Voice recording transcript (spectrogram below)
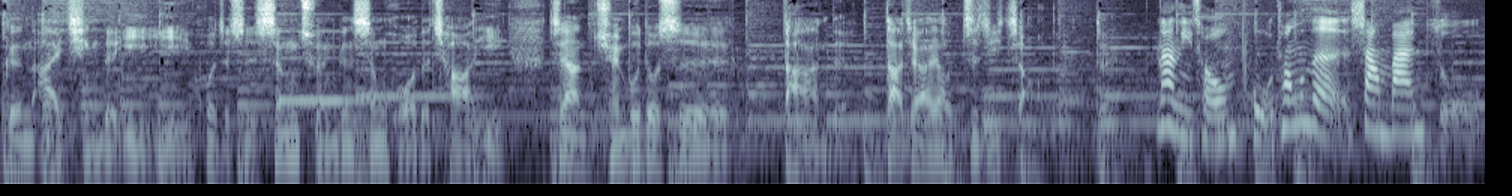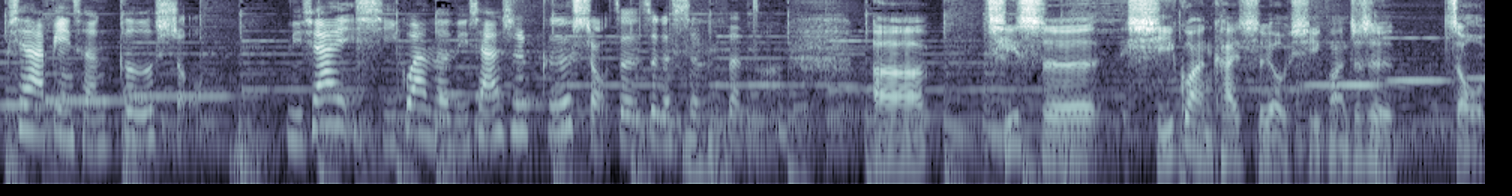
跟爱情的意义，或者是生存跟生活的差异，这样全部都是答案的，大家要自己找的。对。那你从普通的上班族，现在变成歌手，嗯，你现在习惯了你现在是歌手这这个身份吗？嗯，呃，其实习惯开始有习惯，就是。走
